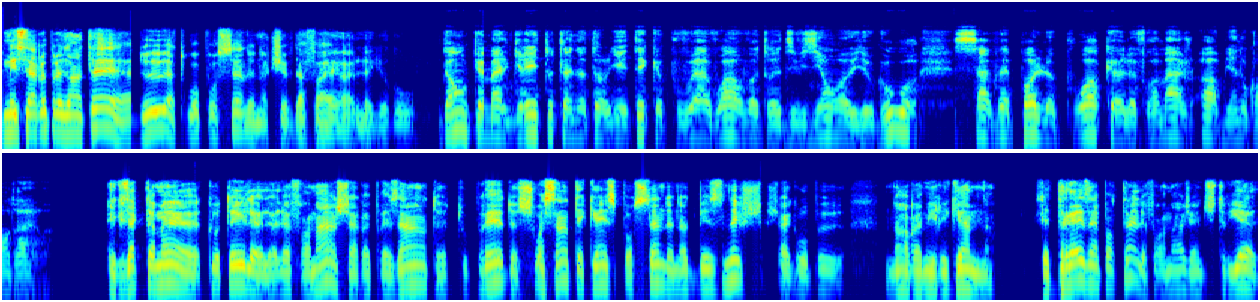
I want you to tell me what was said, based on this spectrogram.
mais ça représentait 2 à 3% de notre chiffre d'affaires, le yogourt. Donc, malgré toute la notoriété que pouvait avoir votre division euh, yogourt, ça n'avait pas le poids que le fromage a, bien au contraire. Exactement. Côté le, fromage, ça représente tout près de 75% de notre business chez Agropur nord-américaine. C'est très important, le fromage industriel,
